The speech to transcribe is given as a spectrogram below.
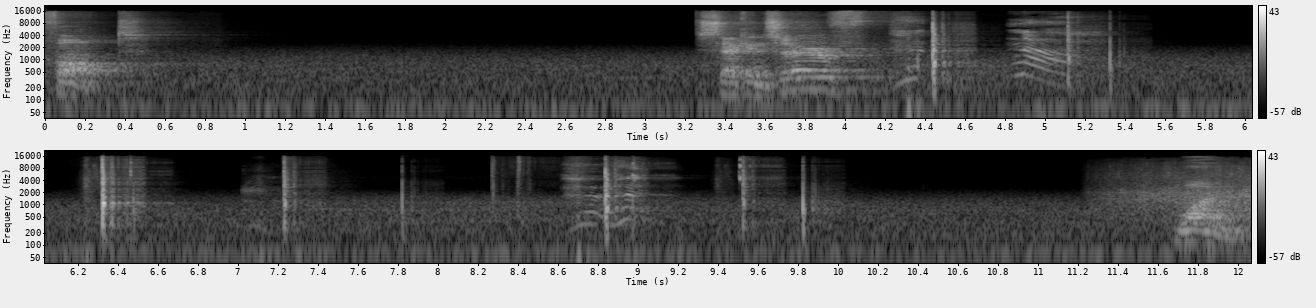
Fault. Second serve. one,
